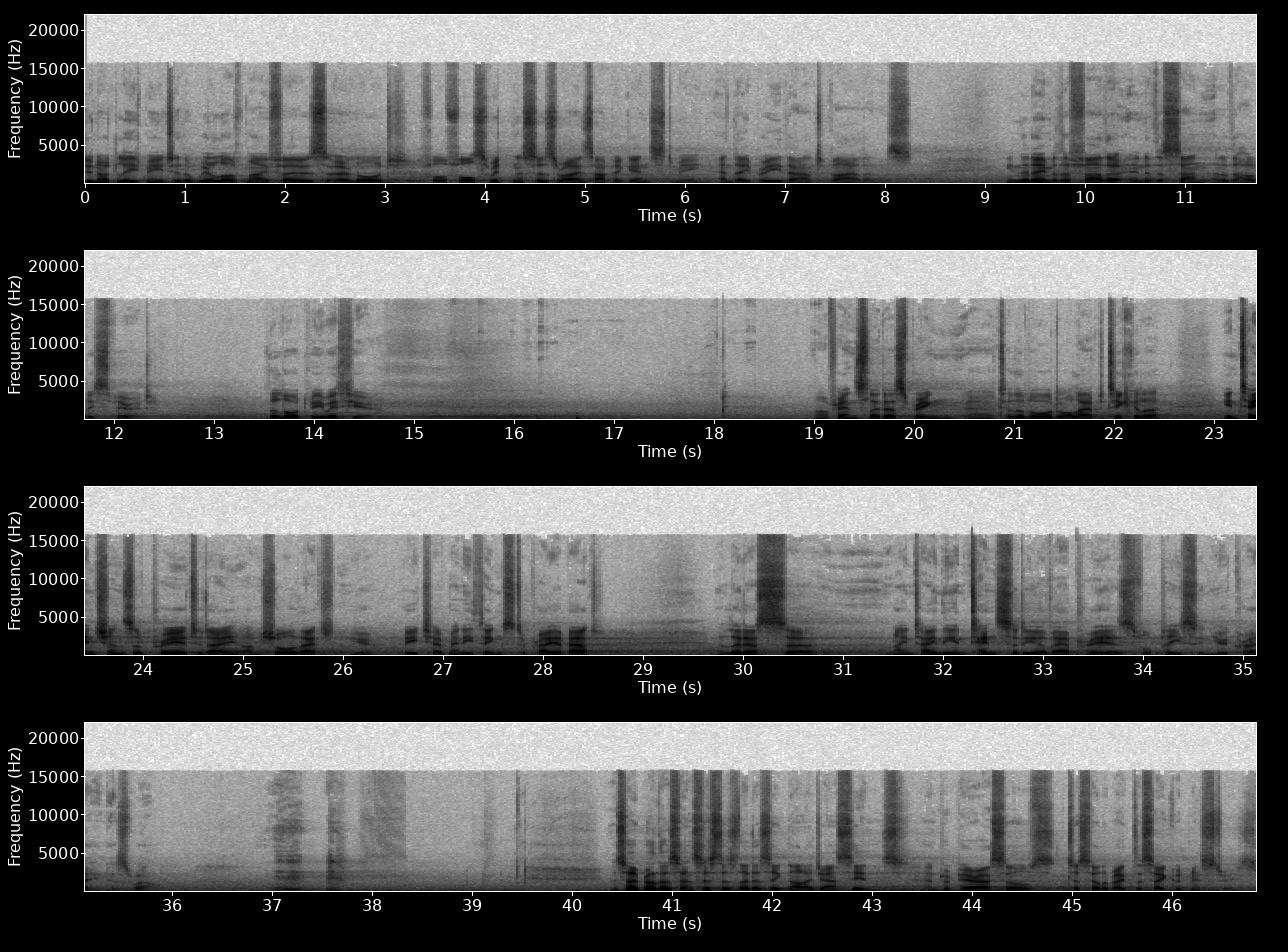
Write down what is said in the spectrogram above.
Do not leave me to the will of my foes, O Lord, for false witnesses rise up against me, and they breathe out violence. In the name of the Father, and of the Son, and of the Holy Spirit, the Lord be with you. Well, friends, let us bring uh, to the Lord all our particular intentions of prayer today. I'm sure that you each have many things to pray about. Let us uh, maintain the intensity of our prayers for peace in Ukraine as well. and so, brothers and sisters, let us acknowledge our sins and prepare ourselves to celebrate the sacred mysteries.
